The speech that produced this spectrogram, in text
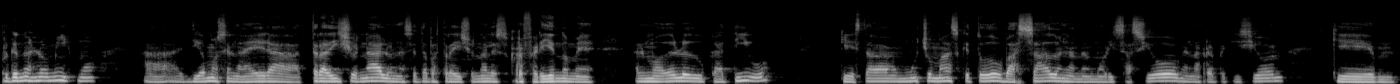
porque no es lo mismo, ah, digamos, en la era tradicional o en las etapas tradicionales, refiriéndome al modelo educativo, que estaba mucho más que todo basado en la memorización, en la repetición, que, mm,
